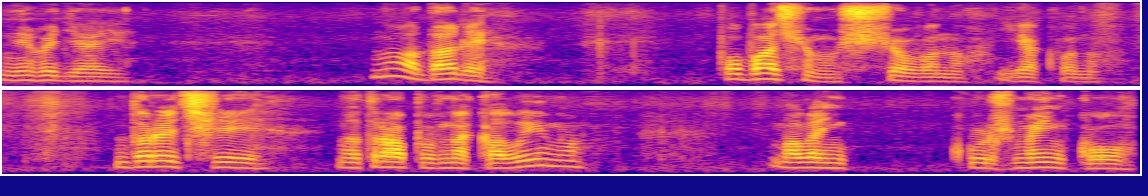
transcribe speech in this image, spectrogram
негодяї. Ну а далі побачимо, що воно, як воно. До речі, натрапив на калину, маленьку жменьку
